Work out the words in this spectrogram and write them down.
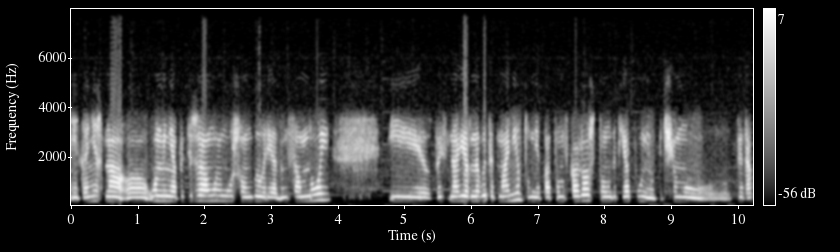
И, конечно, э, он меня поддержал, мой муж, он был рядом со мной. И, то есть, наверное, в этот момент он мне потом сказал, что он говорит, я понял, почему ты так,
